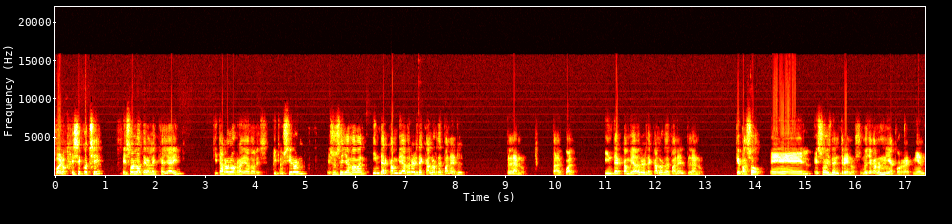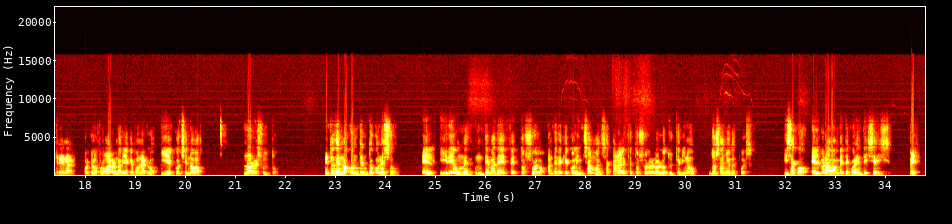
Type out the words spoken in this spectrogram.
Bueno, ese coche, esos laterales que hay ahí, quitaron los radiadores y pusieron, eso se llamaban intercambiadores de calor de panel plano, tal cual. Intercambiadores de calor de panel plano. ¿Qué pasó? Eso es de entrenos, no llegaron ni a correr, ni a entrenar, porque lo probaron, había que ponerlo y el coche no, no resultó. Entonces, no contento con eso, él ideó un, un tema de efecto suelo, antes de que Colin Chapman sacara el efecto suelo en los Lotus, que vino dos años después. Y sacó el Brabham BT46B,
